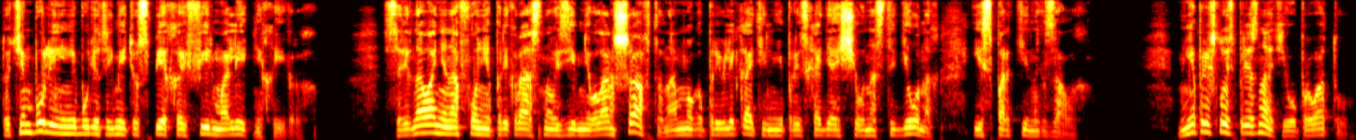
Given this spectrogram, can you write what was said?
то тем более не будет иметь успеха фильм о летних играх. Соревнования на фоне прекрасного зимнего ландшафта намного привлекательнее происходящего на стадионах и спортивных залах. Мне пришлось признать его правоту,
